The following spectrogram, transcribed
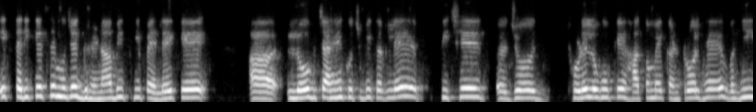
एक तरीके से मुझे घृणा भी थी पहले के आ, लोग चाहे कुछ भी कर ले पीछे जो थोड़े लोगों के हाथों में कंट्रोल है वही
